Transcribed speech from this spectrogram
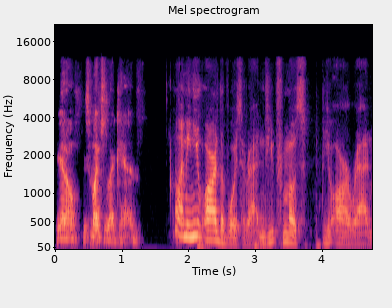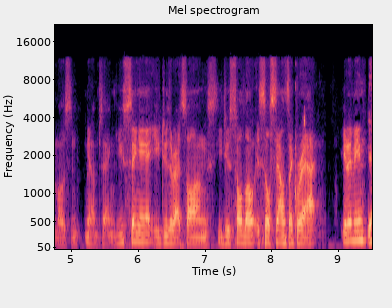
you know, as much as I can. Well, I mean, you are the voice of Ratt, and you, for most, you are a Ratt. and Most, you know, what I'm saying you sing it, you do the Ratt songs, you do solo. It still sounds like Ratt. You know what I mean? Yeah.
